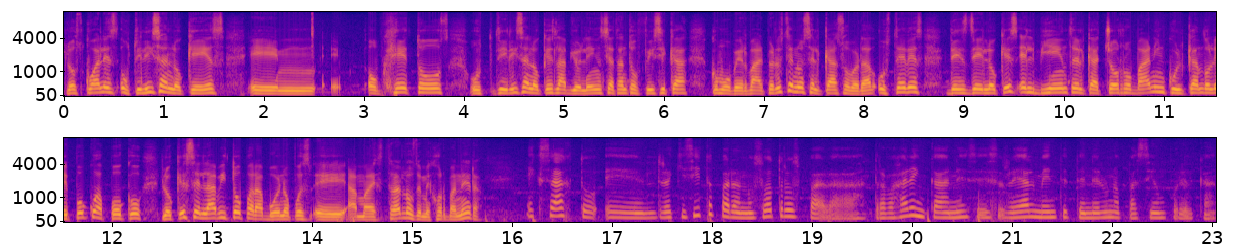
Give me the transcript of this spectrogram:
los cuales utilizan lo que es... Em, objetos, utilizan lo que es la violencia, tanto física como verbal. Pero este no es el caso, ¿verdad? Ustedes desde lo que es el vientre, el cachorro, van inculcándole poco a poco lo que es el hábito para, bueno, pues eh, amaestrarlos de mejor manera. Exacto, el requisito para nosotros para trabajar en canes es realmente tener una pasión por el can,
